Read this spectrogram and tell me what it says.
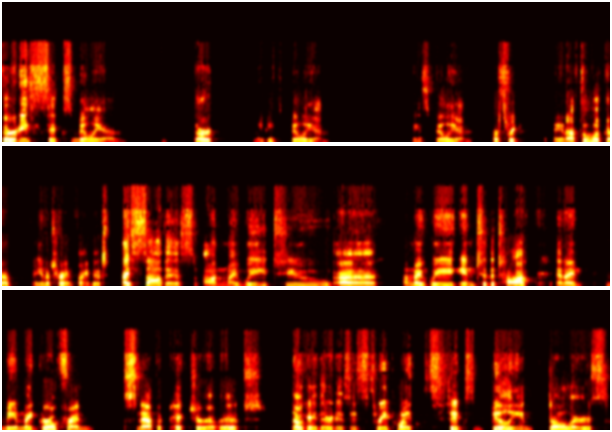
36 million or maybe it's billion. I think it's billion or three. I'm gonna have to look up. I'm gonna try and find it. I saw this on my way to uh on my way into the talk, and I made my girlfriend snap a picture of it. Okay, there it is. It's 3.6 billion dollars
